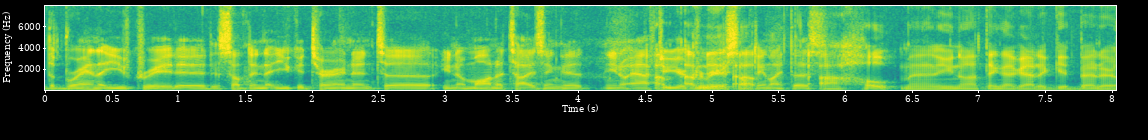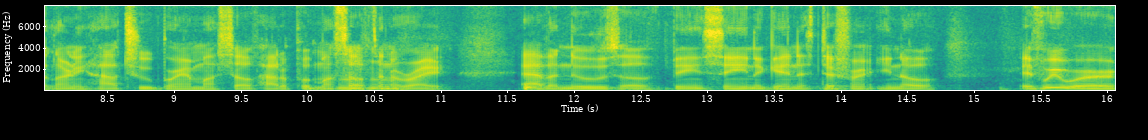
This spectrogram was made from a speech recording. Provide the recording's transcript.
the brand that you've created is something that you could turn into, you know, monetizing it, you know, after your I career, mean, something I- like this. I hope, man. You know, I think I got to get better at learning how to brand myself, how to put myself in the Mm-hmm. right avenues of being seen. Again, it's different. You know, if we were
